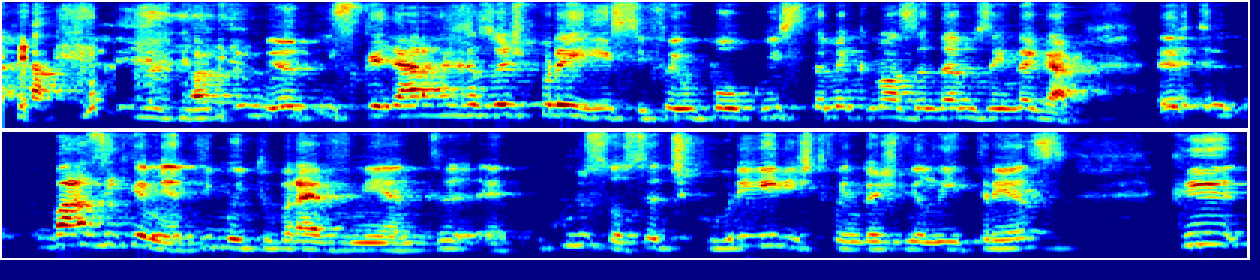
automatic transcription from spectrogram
Exatamente, e se calhar há razões para isso, e foi um pouco isso também que nós andamos a indagar. Eh, eh, basicamente, e muito brevemente, eh, começou-se a descobrir, isto foi em 2013, que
